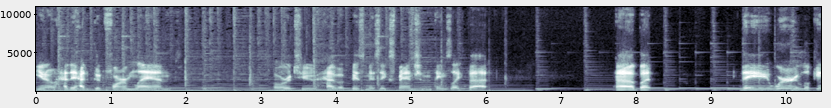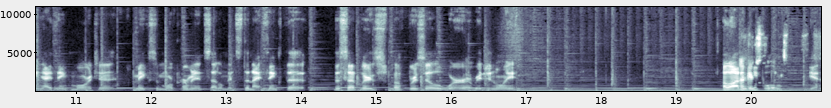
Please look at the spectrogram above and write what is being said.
you know, had they had good farmland or to have a business expansion, things like that. Uh, but they were looking, I think, more to make some more permanent settlements than I think the the settlers of Brazil were originally. A lot of understood. people, yeah.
